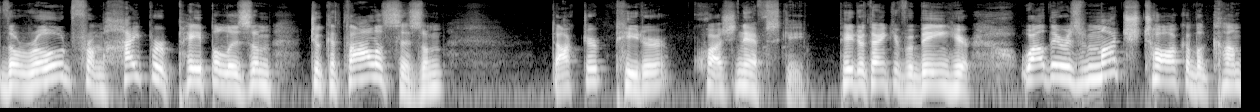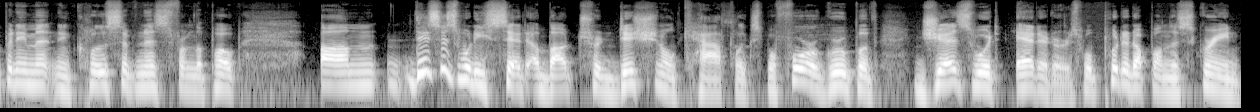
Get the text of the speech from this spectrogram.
The Road from Hyperpapalism to Catholicism, Dr. Peter Kwasniewski. Peter, thank you for being here. While there is much talk of accompaniment and inclusiveness from the Pope, um, this is what he said about traditional Catholics before a group of Jesuit editors. We'll put it up on the screen.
